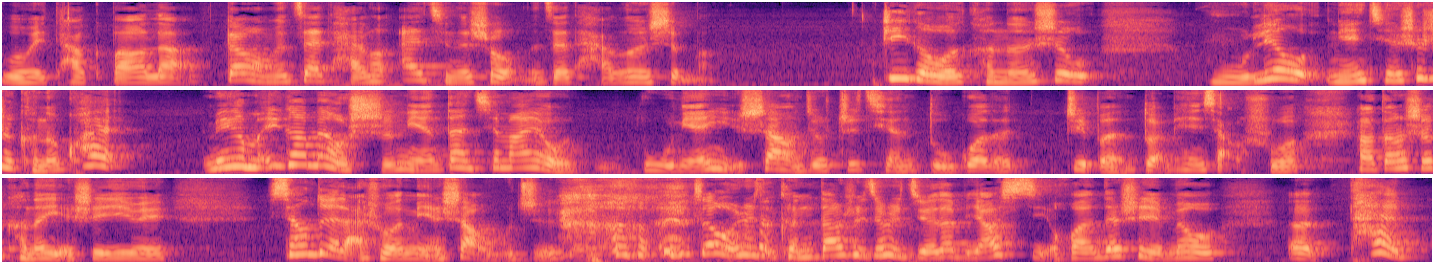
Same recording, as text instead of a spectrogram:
When We Talk About Love》。当我们在谈论爱情的时候，我们在谈论什么？这个我可能是五六年前，甚至可能快没有，应该没有十年，但起码有五年以上，就之前读过的这本短篇小说。然后当时可能也是因为。相对来说年少无知，所以我是可能当时就是觉得比较喜欢，但是也没有呃太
